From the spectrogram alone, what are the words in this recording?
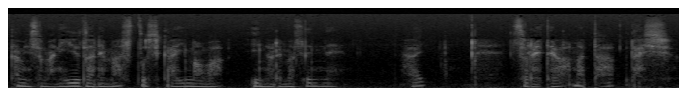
神様に委ねますとしか今は祈れませんね。はい。それではまた来週。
